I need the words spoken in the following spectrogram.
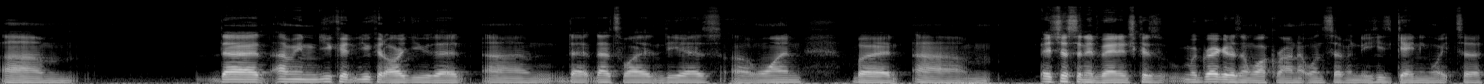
um, that I mean, you could you could argue that um, that that's why Diaz uh, won, but um, it's just an advantage because McGregor doesn't walk around at 170. He's gaining weight to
